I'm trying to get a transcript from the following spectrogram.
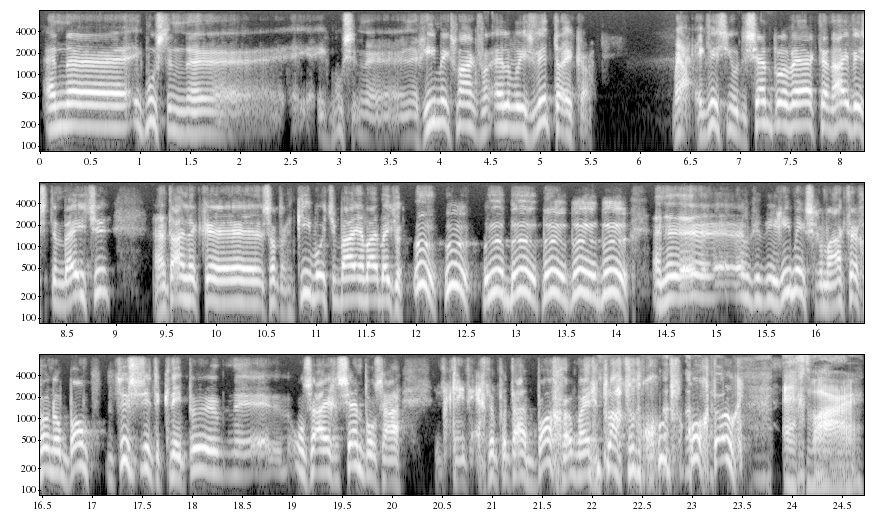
en eh, ik moest, een, eh, ik moest een, eh, een remix maken van Eloise Whittaker. Maar ja, ik wist niet hoe de sampler werkte en hij wist het een beetje. En uiteindelijk eh, zat er een keyboardje bij en wij een beetje... Uh, uh, uh. En eh, heb ik die remix gemaakt en gewoon op band ertussen zitten knippen. eh, onze eigen samples. Ja, het klinkt echt een partij bagger, maar de plaat wordt goed verkocht ook. Echt waar.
